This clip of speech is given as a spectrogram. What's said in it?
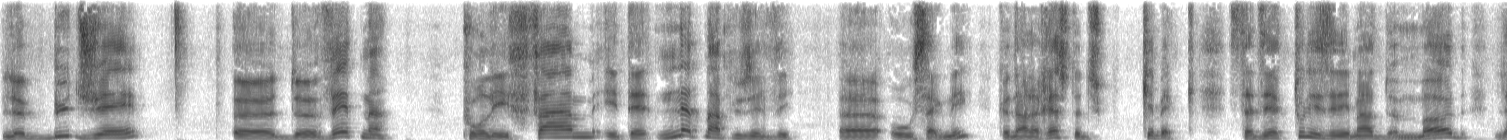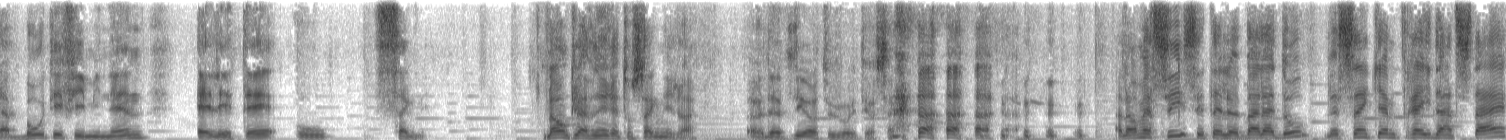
le budget euh, de vêtements pour les femmes était nettement plus élevé euh, au Saguenay que dans le reste du Québec. C'est-à-dire tous les éléments de mode, la beauté féminine, elle était au Saguenay. Donc, l'avenir est au Saguenay, Jacques. Euh, L'avenir a toujours été au Saguenay. Alors, merci. C'était le balado, le cinquième trait identitaire.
